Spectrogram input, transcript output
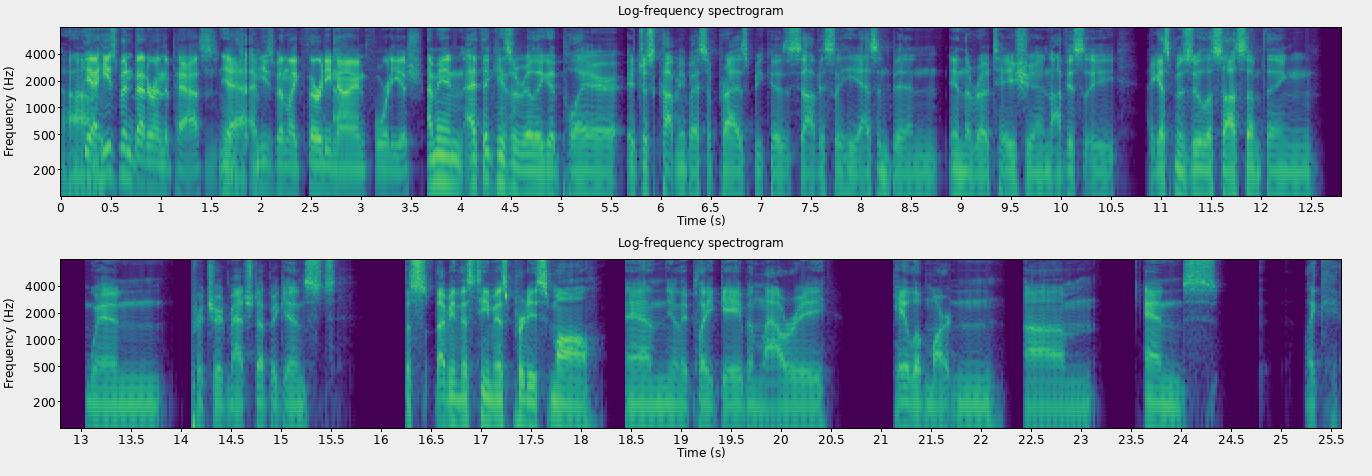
um, yeah, he's been better in the past. Yeah, he's been like 39, 40 ish. I mean, I think he's a really good player. It just caught me by surprise because obviously he hasn't been in the rotation. Obviously, I guess Mazzulla saw something when Pritchard matched up against this. I mean, this team is pretty small, and you know they play Gabe and Lowry, Caleb Martin, um, and like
